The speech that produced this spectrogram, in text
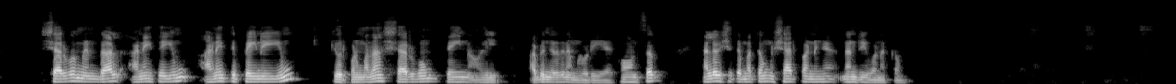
சர்வம் என்றால் அனைத்தையும் அனைத்து பெயினையும் க்யூர் பண்ணுமா. தான் சர்வம் பெயின் ஆயில் அப்படிங்கிறது நம்மளுடைய கான்செப்ட் நல்ல விஷயத்தை மற்றவங்க ஷேர் பண்ணுங்கள் நன்றி வணக்கம்.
